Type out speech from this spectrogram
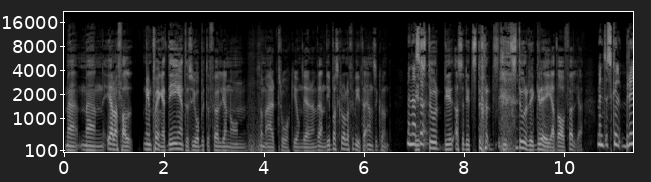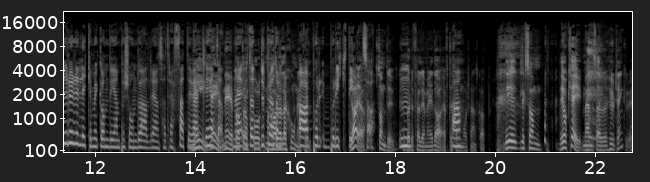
men, men i alla fall, min poäng är att det är inte så jobbigt att följa någon som är tråkig om det är en vän. Det är bara att scrolla förbi, det tar en sekund. Men, det, alltså, är stor, det, är, alltså, det, är stor, det är ett större grej att avfölja. Men du skulle, bryr du dig lika mycket om det är en person du aldrig ens har träffat i nej, verkligheten? nej, nej, jag pratar utan om folk du man har pratar om- relationer Ja, till. på, på riktigt Ja, ja, alltså. som du, som Mm. började följa mig idag efter Ja. fem års vänskap. Det är liksom, det är okej, men så här, hur tänker du?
